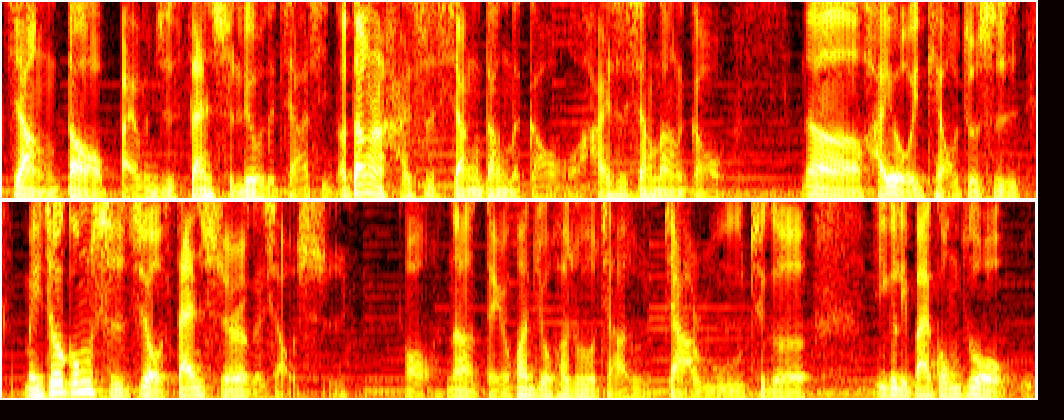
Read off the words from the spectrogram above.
降到百分之三十六的加薪啊，当然还是相当的高，还是相当的高。那还有一条就是每周工时只有三十二个小时。哦，那等于换句话说，假如假如这个一个礼拜工作五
